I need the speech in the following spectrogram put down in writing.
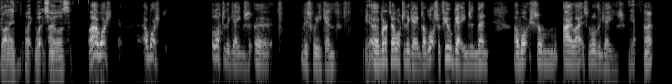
Gone in. Wait, what's Right. yours? I watched. I watched a lot of the games uh, this weekend. Yeah. Uh, when I say a lot of the games, I've watched a few games and then I watched some highlights of other games. Yeah. Right.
